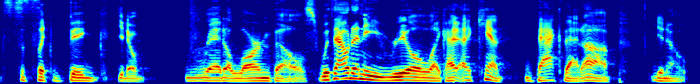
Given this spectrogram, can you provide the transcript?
it's just like big you know red alarm bells without any real like i, I can't back that up you know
